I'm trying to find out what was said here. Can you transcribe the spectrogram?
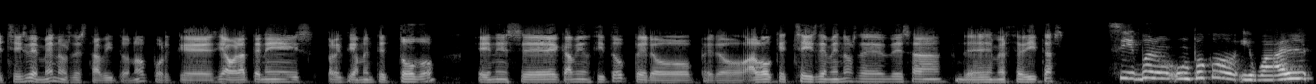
echéis de menos de este habito, ¿no? Porque si ahora tenéis prácticamente todo en ese camioncito, pero, pero algo que echéis de menos de, de esa, de Merceditas. Sí, bueno, un poco igual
